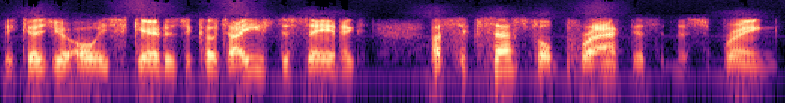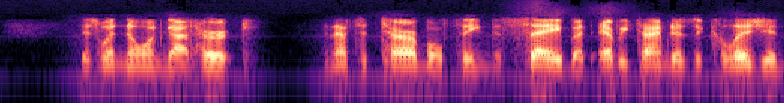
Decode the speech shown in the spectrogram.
because you're always scared as a coach. I used to say a, a successful practice in the spring is when no one got hurt. And that's a terrible thing to say, but every time there's a collision,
